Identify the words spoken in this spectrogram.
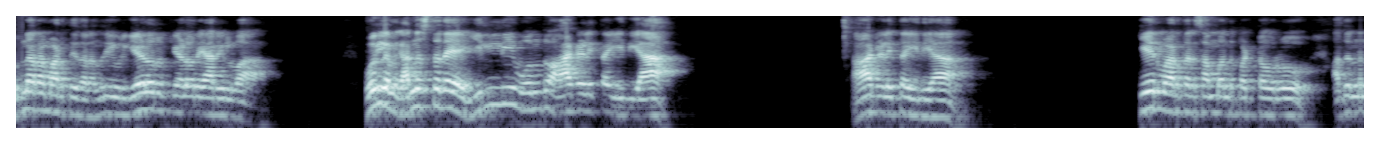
ಉನ್ನಾರ ಮಾಡ್ತಿದಾರೆ ಅಂದ್ರೆ ಇವ್ರಿಗೆ ಹೇಳೋರು ಕೇಳೋರು ಯಾರಿಲ್ವಾ ಹೋಗ್ಲಿ ನಮಗೆ ಅನ್ನಿಸ್ತದೆ, ಇಲ್ಲಿ ಒಂದು ಆಡಳಿತ ಇದೆಯಾ? ಆಡಳಿತ ಇದೆಯಾ? ಏನ್ ಮಾಡ್ತಾರೆ ಸಂಬಂಧಪಟ್ಟವರು? ಅದನ್ನ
